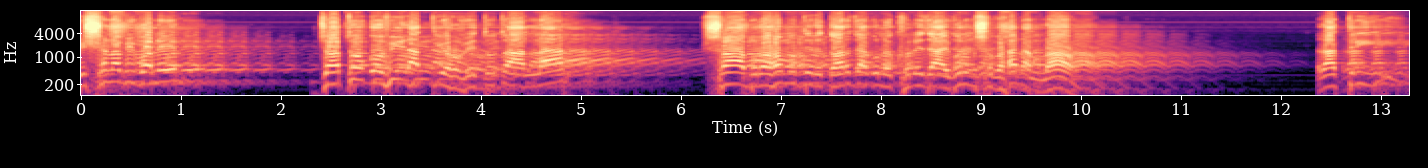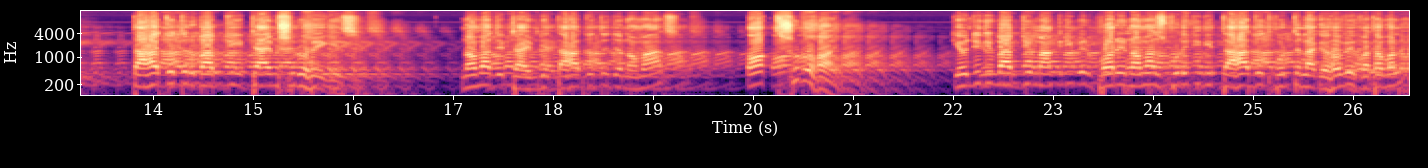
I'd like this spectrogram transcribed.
বিশ্বনবী বলেন যত গভীর রাত্রি হবে, তত আল্লাহর সব রহমতের দরজাগুলো খুলে যায়। বলুন সুবহান আল্লাহ রাত্রি তাহাজতের বাবজি টাইম শুরু হয়ে গেছে নমাজের টাইম যে তাহাজতে যে নমাজ অক শুরু হয়। কেউ যদি বাবজি মাগরিবের পরে নমাজ পড়ে যদি তাহাজত পড়তে লাগে, হবে কথা বলে?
